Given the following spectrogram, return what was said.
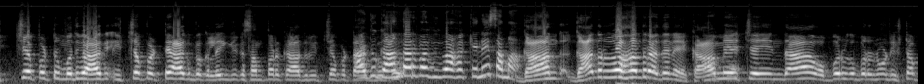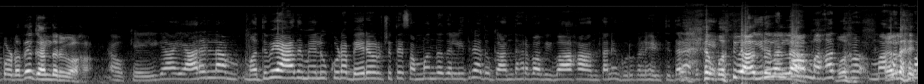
ಇಚ್ಛೆ ಪಟ್ಟು ಮದುವೆ ಆಗಿ ಇಚ್ಛೆ ಪಟ್ಟೆ ಆಗ್ಬೇಕು ಲೈಂಗಿಕ ಸಂಪರ್ಕ ಆದ್ರೂ ಇಚ್ಛೆ ಪಟ್ಟ ಅದು ಆಗ್ಬೇಕು. ಗಾಂಧರ್ವ ವಿವಾಹಕ್ಕೆನೆ ಸಮ. ಗಾಂಧ ಗಾಂಧರ್ವ ವಿವಾಹ ಅಂದ್ರೆ ಅದೇನೆ ಕಾಮೇಚ್ಛೆಯಿಂದ ಒಬ್ಬರಿಗೊಬ್ಬರು ನೋಡಿ ಇಷ್ಟಪಡೋದೇ ಗಾಂಧರ್ವ ವಿವಾಹ. ಓಕೆ ಈಗ ಯಾರೆಲ್ಲ ಮದುವೆ ಆದ ಮೇಲೂ ಕೂಡ ಬೇರೆಯವ್ರ ಜೊತೆ ಸಂಬಂಧದಲ್ಲಿದ್ರೆ ಅದು ಗಾಂಧರ್ವ ವಿವಾಹ ಅಂತಾನೆ ಗುರುಗಳು ಹೇಳ್ತಿದ್ದಾರೆ. ಅದಕ್ಕೆ ಮದುವೆ ಇರುವಂತಹ ಮಹತ್ವ ಅಲ್ಲ, ಮಹತ್ವ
